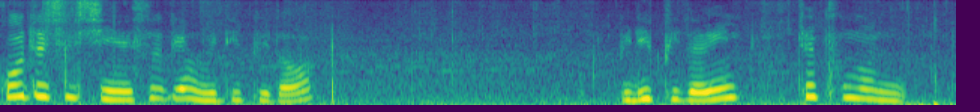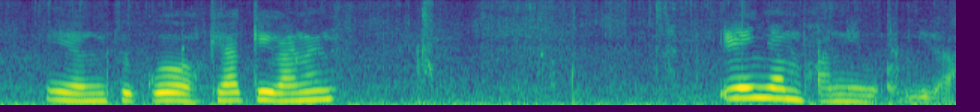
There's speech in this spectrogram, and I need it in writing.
호주 출신 수비형 미드필더 미드필더인 체프만에 영입했고요. 계약 기간은 1년 반입니다.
